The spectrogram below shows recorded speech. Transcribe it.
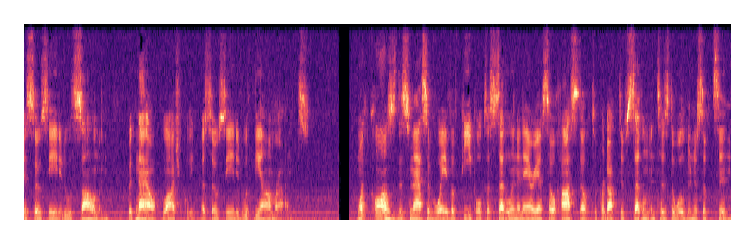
associated with Solomon, but now, logically, associated with the Omrides. What caused this massive wave of people to settle in an area so hostile to productive settlement as the wilderness of Tzin?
